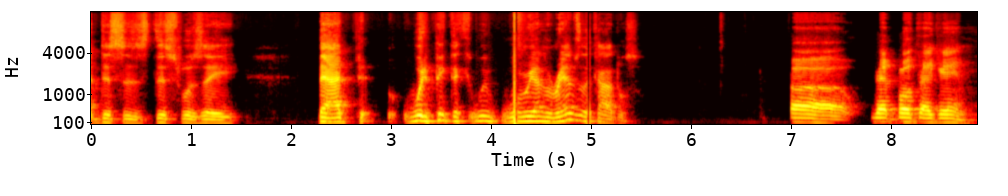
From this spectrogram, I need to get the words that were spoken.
uh, this is this was a bad. pi- Would pick the we, were we on the Rams or the Cardinals? uh that both that game.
